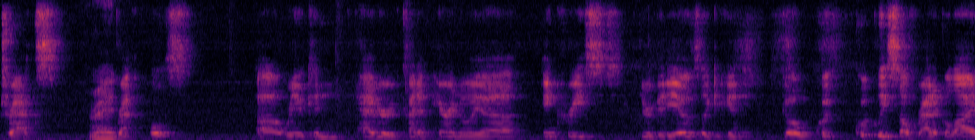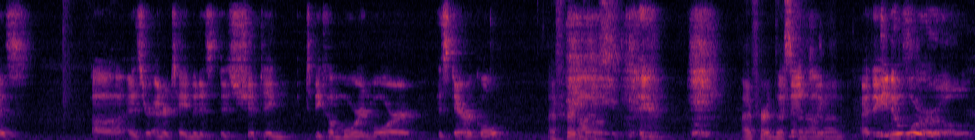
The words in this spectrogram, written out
tracks, right? Rabbit holes, uh, where you can have your kind of paranoia increased through videos. Like you can go quick, quickly self radicalize uh, as your entertainment is, is shifting to become more and more hysterical. I've heard this. Um, I've heard this phenomenon. Like, I think in a world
